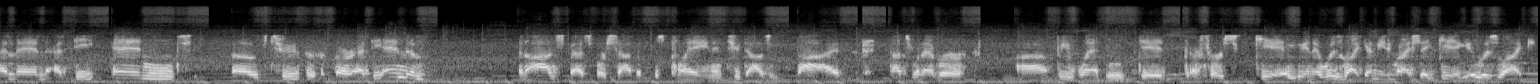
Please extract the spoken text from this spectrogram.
and then at the end of two, or at the end of an Ozzfest where Sabbath was playing in 2005. That's whenever uh, we went and did our first gig, and it was like, I mean, when I say gig, it was like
